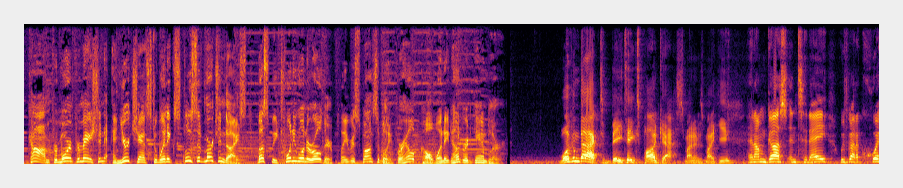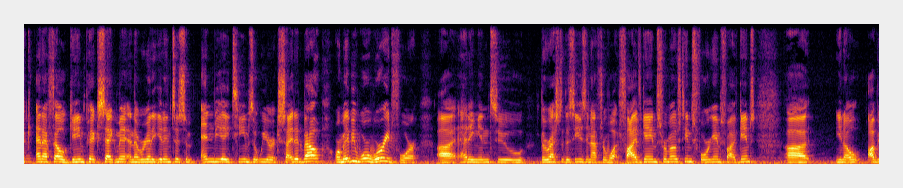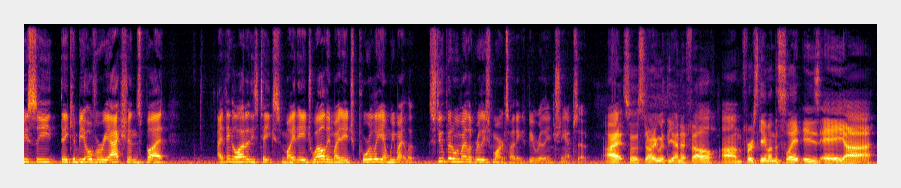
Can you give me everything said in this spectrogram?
for more information and your chance to win exclusive merchandise. Must be 21 or older. Play responsibly. For help, call 1-800-GAMBLER. Welcome back to Bay Takes Podcast. My name is Mikey. And I'm Gus, and today we've got a quick NFL game pick segment, and then we're going to get into some NBA teams that we are excited about, or maybe we're worried for uh, heading into the rest of the season after what, five games for most teams? Four games, five games? Uh, you know, obviously they can be overreactions, but I think a lot of these takes might age well, they might age poorly, and we might look stupid, and we might look really smart. So I think it'd be a really interesting episode. All right, so starting with the NFL, um, first game on the slate is a. Uh,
